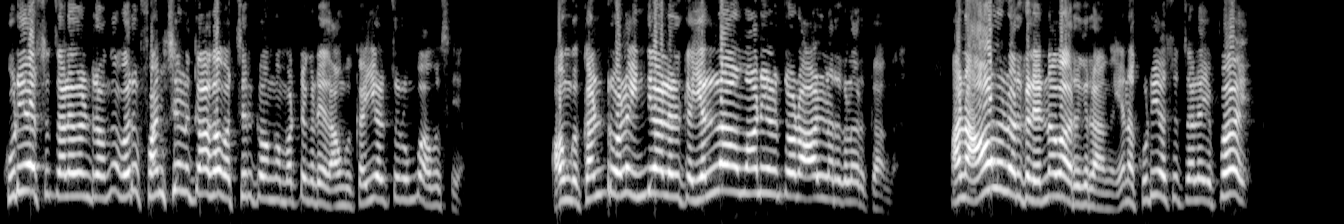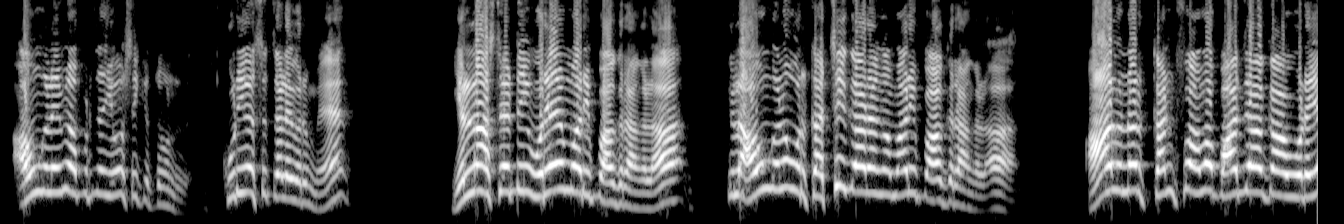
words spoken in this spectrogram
குடியரசுத் தலைவர்ன்றவங்க வெறும் ஃபங்க்ஷனுக்காக வச்சுருக்கவங்க மட்டும் கிடையாது. அவங்க கையெழுத்து ரொம்ப அவசியம். அவங்க கண்ட்ரோலில் இந்தியாவில் இருக்க எல்லா மாநிலத்தோட ஆளுநர்களும் இருக்காங்க. ஆனா ஆளுநர்கள் என்னவா இருக்கிறாங்க? ஏன்னா குடியரசுத் தலைவர் இப்போ அவங்களையுமே அப்படித்தான் யோசிக்க தோணுது. குடியரசுத் தலைவருமே எல்லா ஸ்டேட்டையும் ஒரே மாதிரி பாக்குறாங்களா இல்ல அவங்களும் ஒரு கட்சிக்காரங்க மாதிரி பாக்குறாங்களா ஆளுநர் கன்ஃபார்மா பாஜகவுடைய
